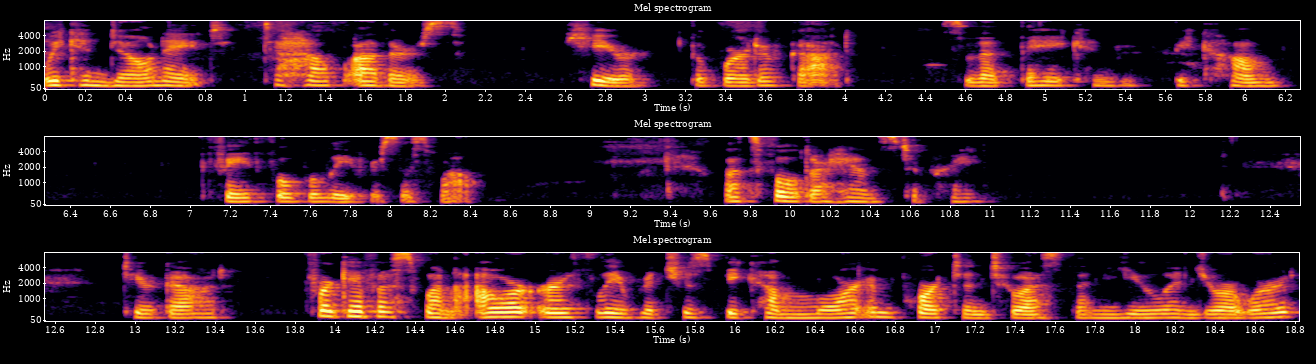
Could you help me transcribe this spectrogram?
We can donate to help others hear the Word of God so that they can become faithful believers as well. Let's fold our hands to pray. Dear God, forgive us when our earthly riches become more important to us than you and your word.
